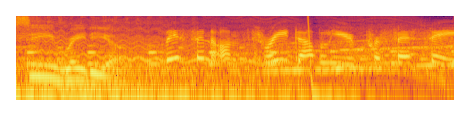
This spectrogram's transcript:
Prophecy Radio. Listen on 3wprophecyradio.com.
